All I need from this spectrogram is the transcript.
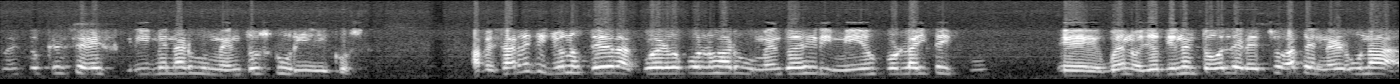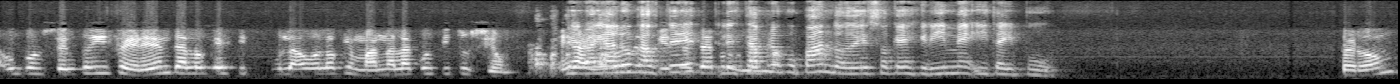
puesto que se escriben argumentos jurídicos. A pesar de que yo no esté de acuerdo con los argumentos esgrimidos por la Itaipú, eh, bueno, ellos tienen todo el derecho a tener una, un concepto diferente a lo que estipula o lo que manda la Constitución. Pero hay algo que a usted le está preocupando de eso que es Grime y Taipú. ¿Perdón?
